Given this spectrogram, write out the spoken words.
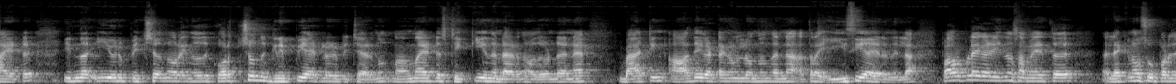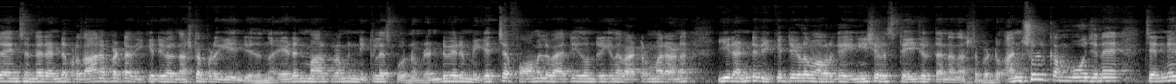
വ്യത്യസ്തമായിട്ട് ഇന്ന് ഈ ഒരു പിച്ച് എന്ന് പറയുന്നത് കുറച്ചൊന്ന് ഗ്രിപ്പി ആയിട്ടുള്ള ഒരു പിച്ചായിരുന്നു നന്നായിട്ട് സ്റ്റിക്ക് ചെയ്യുന്നുണ്ടായിരുന്നു. അതുകൊണ്ട് തന്നെ ബാറ്റിംഗ് ആദ്യ ഘട്ടങ്ങളിലൊന്നും തന്നെ അത്ര ഈസി ആയിരുന്നില്ല. പവർ പ്ലേ കഴിയുന്ന സമയത്ത് ലക്നൗ സൂപ്പർ ജയൻസിന്റെ രണ്ട് പ്രധാനപ്പെട്ട വിക്കറ്റുകൾ നഷ്ടപ്പെടുകയും ചെയ്തിരുന്നു. എഡൻ മാർക്രമും നിക്കലസ് പൂർണും രണ്ടുപേരും മികച്ച ഫോമിൽ ബാറ്റ് ചെയ്തുകൊണ്ടിരിക്കുന്ന ബാറ്റർമാരാണ് ഈ രണ്ട് വിക്കറ്റുകളും അവർക്ക് ഇനീഷ്യൽ സ്റ്റേജിൽ തന്നെ നഷ്ടപ്പെട്ടു. അൻഷുൽ കമ്പോജിനെ ചെന്നൈ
